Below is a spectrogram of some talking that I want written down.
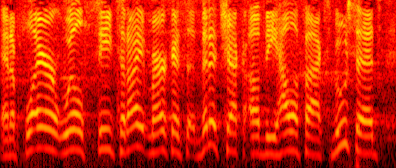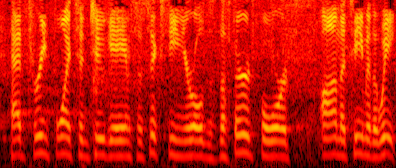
And a player we'll see tonight, Markus Vidicek of the Halifax Mooseheads, had three points in two games. The 16 year old is the third forward on the team of the week.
